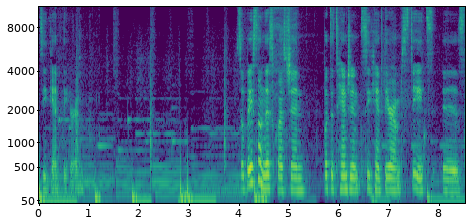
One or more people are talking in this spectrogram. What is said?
secant theorem. So based on this question, what the tangent secant theorem states is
